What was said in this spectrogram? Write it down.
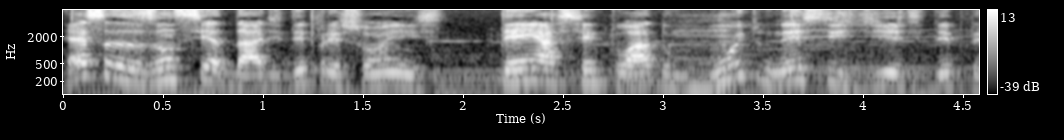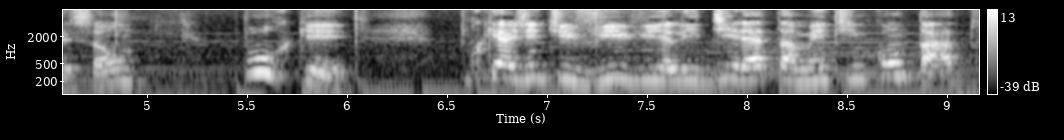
Essas ansiedades e depressões têm acentuado muito nesses dias de depressão. Por quê? Porque a gente vive ali diretamente em contato.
